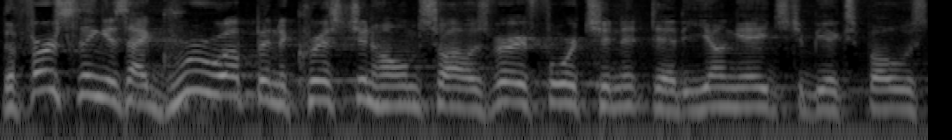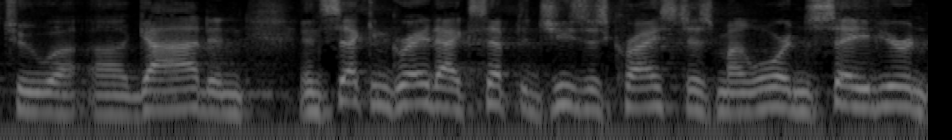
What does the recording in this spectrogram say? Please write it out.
The first thing is, I grew up in a Christian home, so I was very fortunate at a young age to be exposed to uh, uh, God. And in second grade, I accepted Jesus Christ as my Lord and Savior. And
